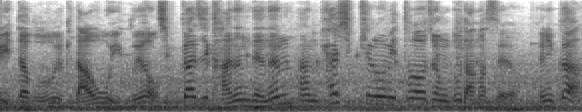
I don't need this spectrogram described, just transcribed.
수 있다고 이렇게 나오고 있고요. 집까지 가는 데는 한 80km 정도 남았어요. 그러니까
